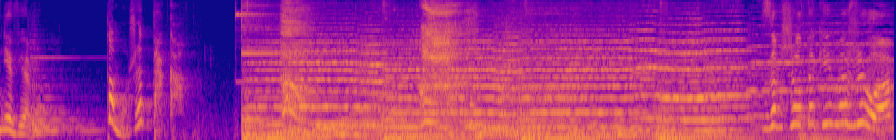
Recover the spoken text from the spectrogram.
Nie wiem. To może taka. Zawsze o takiej marzyłam.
